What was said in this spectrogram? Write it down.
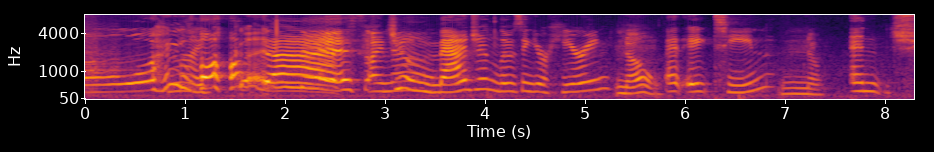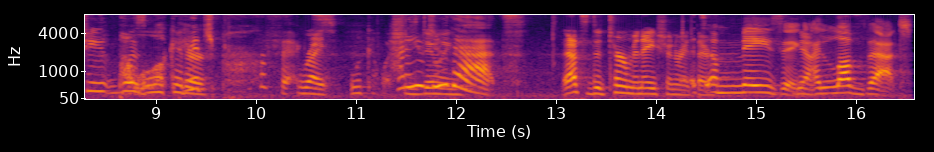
Oh, I love that. goodness, you imagine losing your hearing No, at 18? no. And she was look at her. pitch perfect. Right. Look at what How she's do you doing. do that? That's determination right It's there. It's amazing. Yeah. I love that.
